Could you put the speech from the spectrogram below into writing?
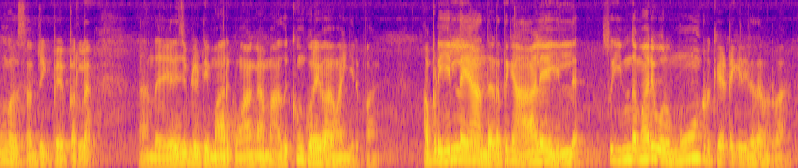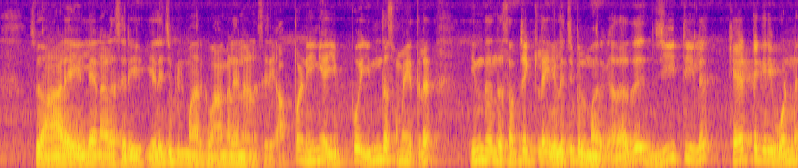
உங்கள் சப்ஜெக்ட் பேப்பரில் அந்த எலிஜிபிலிட்டி மார்க் வாங்காமல் அதுக்கும் குறைவாக வாங்கியிருப்பாங்க. அப்படி இல்லையா? அந்த இடத்துக்கு ஆளே இல்லை. ஸோ இந்த மாதிரி ஒரு மூன்று கேட்டகரியில் தான் வருவாங்க. ஸோ ஆளே இல்லைனாலும் சரி எலிஜிபிள் மார்க் வாங்கலைனாலும் சரி அப்போ நீங்கள் இப்போ இந்த சமயத்தில் இந்த இந்த சப்ஜெக்டில் எலிஜிபிள் மார்க் அதாவது ஜிடியில் கேட்டகரி ஒன்று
